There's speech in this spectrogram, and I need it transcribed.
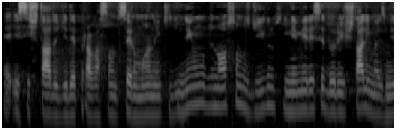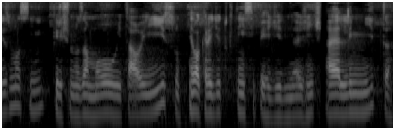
É esse estado de depravação do ser humano em que nenhum de nós somos dignos e nem merecedores de estar ali, mas mesmo assim, Cristo nos amou e tal. E isso eu acredito que tem se perdido, né? A gente é, limita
